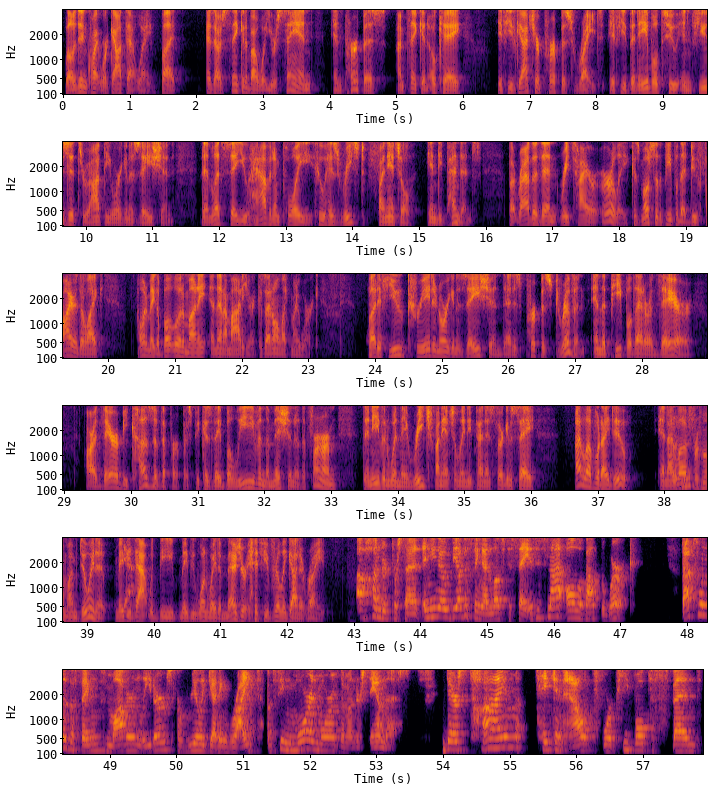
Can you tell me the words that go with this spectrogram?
Well, it didn't quite work out that way. But as I was thinking about what you were saying and purpose, I'm thinking, okay, if you've got your purpose right, if you've been able to infuse it throughout the organization, then let's say you have an employee who has reached financial independence but rather than retire early, because most of the people that do fire, they're like, I want to make a boatload of money and then I'm out of here because I don't like my work. But if you create an organization that is purpose driven and the people that are there are there because of the purpose, because they believe in the mission of the firm, then even when they reach financial independence, they're going to say, I love what I do and I mm-hmm. love for whom I'm doing it. Maybe yeah. that would be maybe one way to measure if you've really got it right. A hundred percent. And you know, the other thing I love to say is it's not all about the work. That's one of the things modern leaders are really getting right. I'm seeing more and more of them understand this. There's time taken out for people to spend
